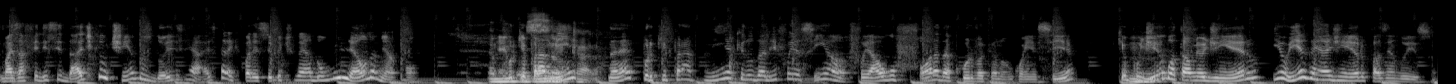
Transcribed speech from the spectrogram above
Mas a felicidade que eu tinha dos dois reais, cara, é que parecia que eu tinha ganhado um milhão na minha conta. É porque para né, mim, cara. né? Porque para mim aquilo dali foi assim, ó, foi algo fora da curva que eu não conhecia que eu podia uhum. botar o meu dinheiro e eu ia ganhar dinheiro fazendo isso.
